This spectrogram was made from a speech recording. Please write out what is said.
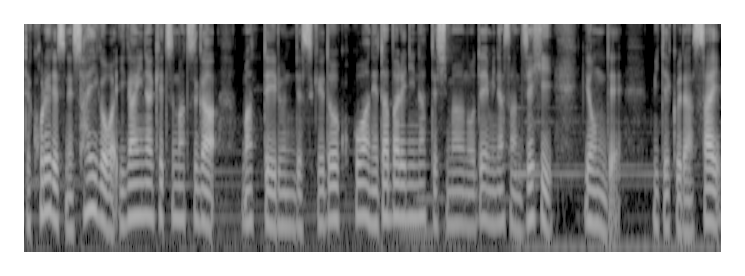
でこれですね最後は意外な結末が待っているんですけどここはネタバレになってしまうので皆さん是非読んでみてください。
